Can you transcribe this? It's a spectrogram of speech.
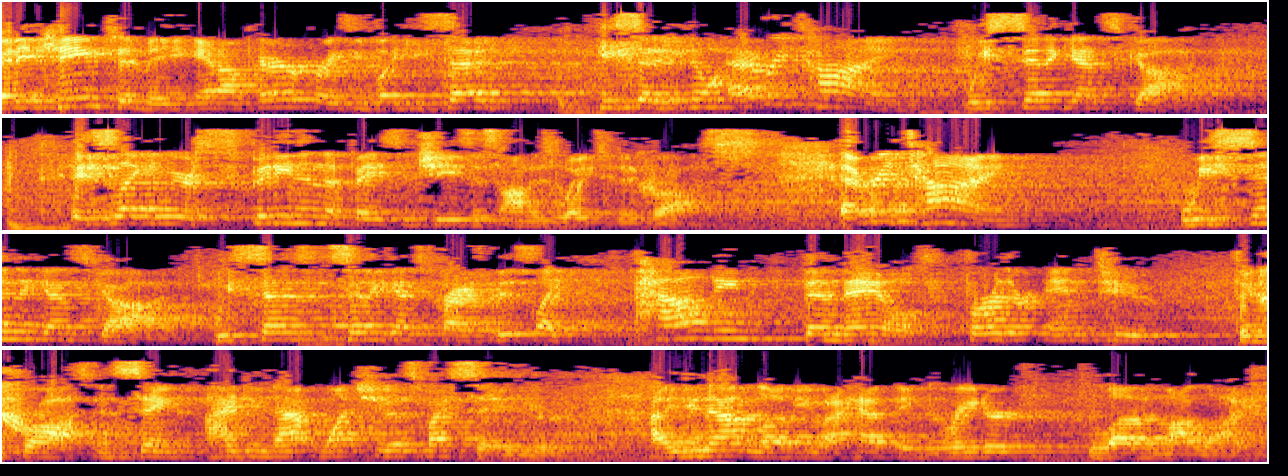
And he came to me, and I'm paraphrasing, but he said, he said, you know, every time we sin against God, it's like we are spitting in the face of Jesus on his way to the cross. Every time we sin against God, we sin, sin against Christ, it's like pounding the nails further into the cross and saying, I do not want you as my Savior. I do not love you. I have a greater love in my life.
